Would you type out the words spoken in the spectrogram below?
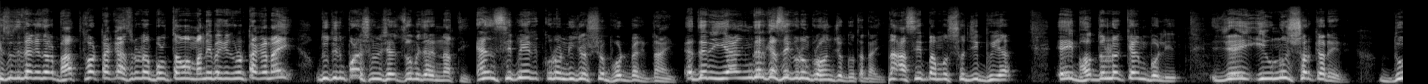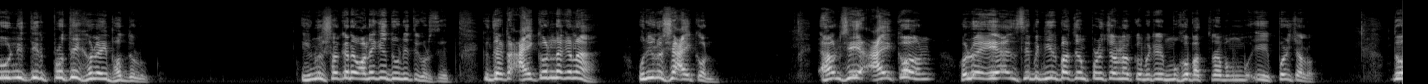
কিছুদিন আগে যারা ভাত খাওয়ার টাকা আসলে না বলতো, আমার মানি ব্যাগে কোনো টাকা নাই। দুদিন পরে শুনি সে জমিদারের নাতি। এনসিপির কোনো নিজস্ব ভোট ব্যাগ নাই। এদের ইয়াংদের কাছে কোনো গ্রহণযোগ্যতা নাই। না, আসিফ মাহমুদ সজীব ভুইয়া, এই ভদ্রলোককে আমি বলি যে ইউনুস সরকারের দুর্নীতির প্রতীক হলো এই ভদ্রলোক। ইউনুস সরকারে অনেকেই দুর্নীতি করছে, কিন্তু একটা আইকন লাগে না? উনি হলো সে আইকন। এখন সেই আইকন হলো এএনসিপি নির্বাচন পরিচালনা কমিটির মুখপাত্র এবং পরিচালক। তো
